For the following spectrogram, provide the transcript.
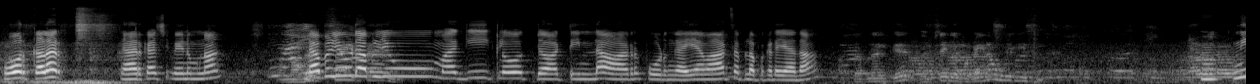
ஃபோர் கலர் யாருக்காச்சும் வேணும்னா W W Magi cloth dot இன்ல ஆர்டர் போடுங்க. என் வாட்ஸ்அப்பில் அப்போ கிடையாதா? வாட்ஸ்அப்பில் இருக்கு. வெப்சைட்டில் போட்டீங்கன்னா உங்களுக்கு ஈஸி நீ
